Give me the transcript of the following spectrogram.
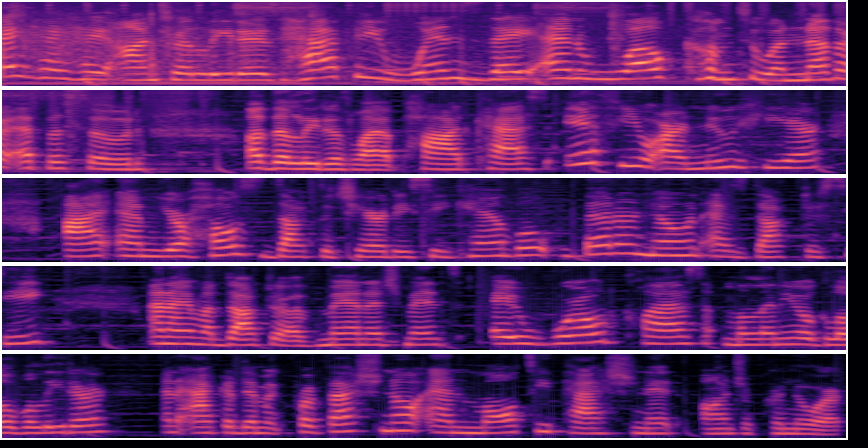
Hey, hey, hey, entre leaders. Happy Wednesday and welcome to another episode of the Leaders Lab podcast. If you are new here, I am your host, Dr. Charity C. Campbell, better known as Dr. C, and I am a doctor of management, a world class millennial global leader, an academic professional, and multi passionate entrepreneur.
